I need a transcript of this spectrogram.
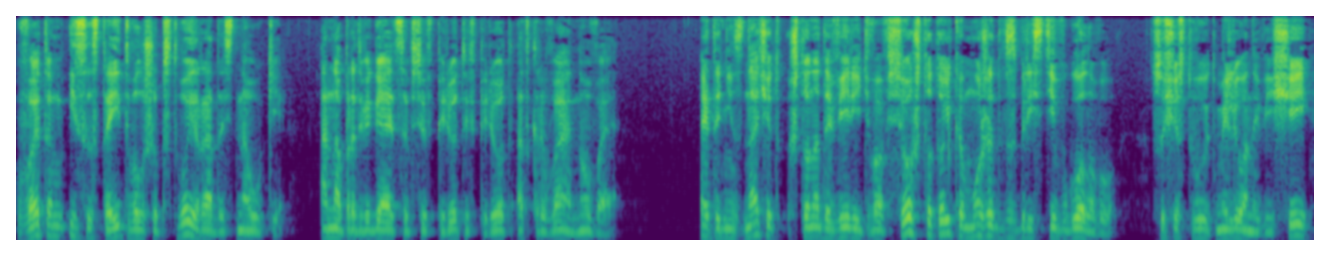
В этом и состоит волшебство и радость науки. Она продвигается все вперед и вперед, открывая новое – это не значит, что надо верить во все, что только может взбрести в голову. Существуют миллионы вещей,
